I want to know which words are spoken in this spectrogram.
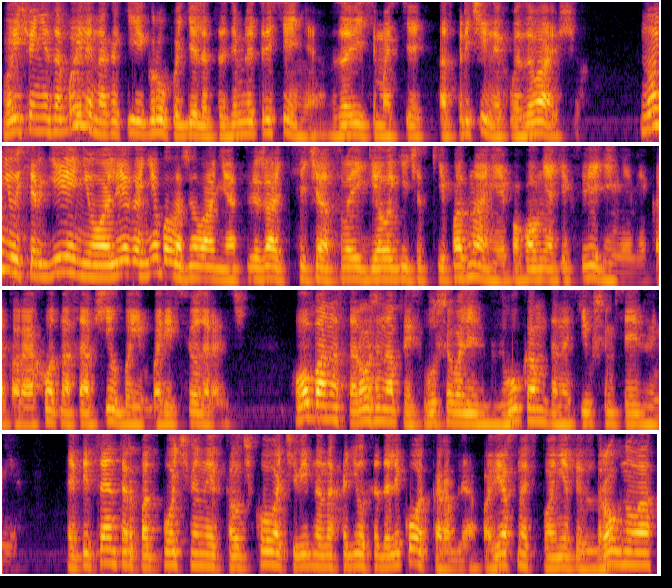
Вы еще не забыли, на какие группы делятся землетрясения, в зависимости от причин их вызывающих?» Но ни у Сергея, ни у Олега не было желания освежать сейчас свои геологические познания и пополнять их сведениями, которые охотно сообщил бы им Борис Федорович. Оба настороженно прислушивались к звукам, доносившимся извне. Эпицентр подпочвенных толчков, очевидно, находился далеко от корабля. Поверхность планеты вздрогнула,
